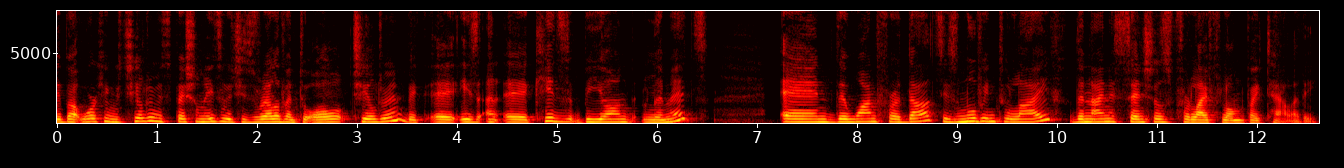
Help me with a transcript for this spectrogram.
about working with children with special needs, which is relevant to all children, uh, is uh, Kids Beyond Limits. And the one for adults is Moving to Life The Nine Essentials for Lifelong Vitality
